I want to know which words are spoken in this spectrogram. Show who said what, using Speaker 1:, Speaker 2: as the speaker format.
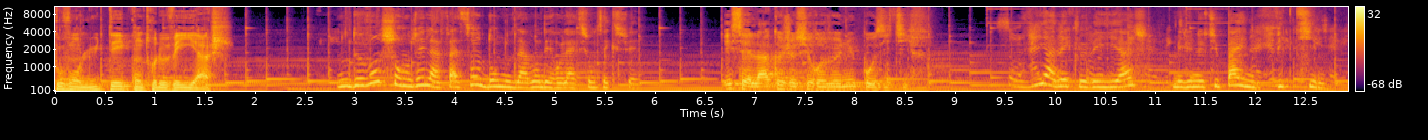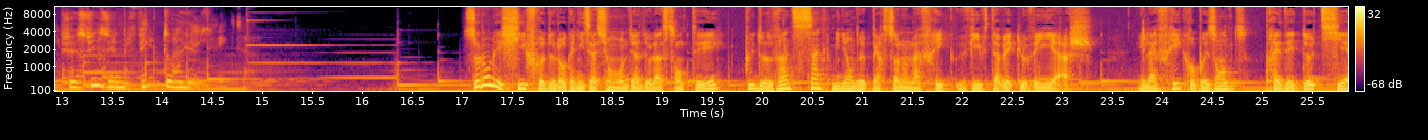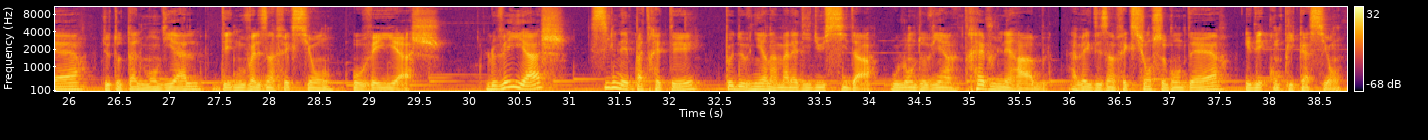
Speaker 1: pouvons lutter contre le VIH.
Speaker 2: Nous devons changer la façon dont nous avons des relations sexuelles.
Speaker 3: Et c'est là que je suis revenu positif.
Speaker 2: Je vis avec le VIH, mais je ne suis pas une victime, je suis une victorieuse.
Speaker 1: Selon les chiffres de l'Organisation mondiale de la santé, plus de 25 millions de personnes en Afrique vivent avec le VIH. Et l'Afrique représente près des deux tiers du total mondial des nouvelles infections au VIH. Le VIH, s'il n'est pas traité, peut devenir la maladie du sida, où l'on devient très vulnérable, avec des infections secondaires et des complications.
